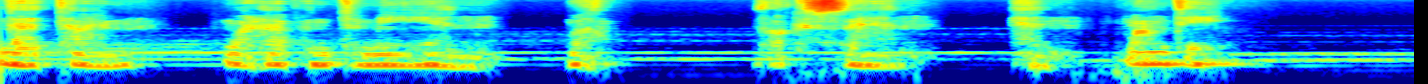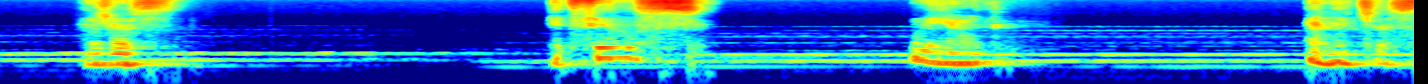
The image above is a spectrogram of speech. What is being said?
that time what happened to me and, well, Roxanne and Monty. I just, it feels weird. And it just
